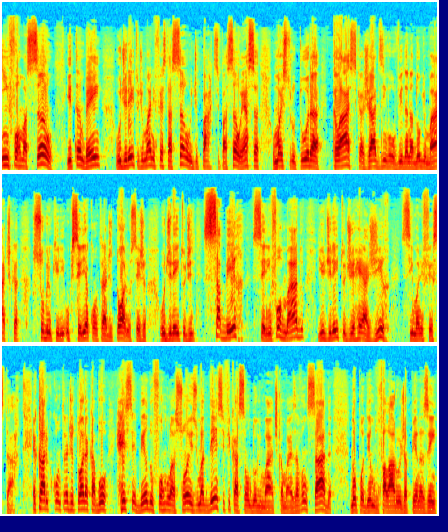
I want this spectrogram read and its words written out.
informação e também o direito de manifestação e de participação, essa uma estrutura clássica já desenvolvida na dogmática sobre o que, o que seria contraditório, ou seja, o direito de saber ser informado e o direito de reagir, se manifestar. É claro que o contraditório acabou recebendo formulações de uma densificação dogmática mais avançada. Não podemos falar hoje apenas em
